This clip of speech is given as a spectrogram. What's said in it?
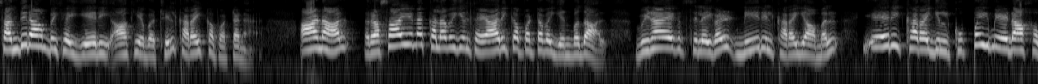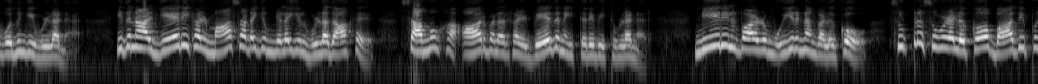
சந்திராம்பிகை ஏரி ஆகியவற்றில் கரைக்கப்பட்டன. ஆனால் ரசாயன கலவையில் தயாரிக்கப்பட்டவை என்பதால் விநாயகர் சிலைகள் நீரில் கரையாமல் ஏரிக்கரையில் குப்பை மேடாக ஒதுங்கி உள்ளன இதனால் ஏரிகள் மாசடையும் நிலையில் உள்ளதாக சமூக ஆர்வலர்கள் வேதனை தெரிவித்துள்ளனர். நீரில் வாழும் உயிரினங்களுக்கோ சுற்றுச்சூழலுக்கோ பாதிப்பு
